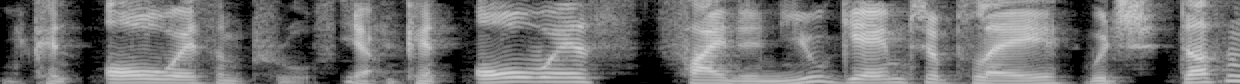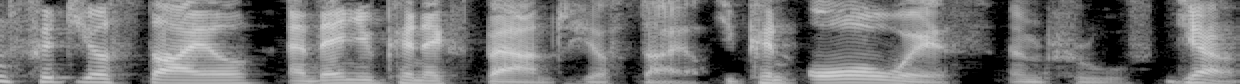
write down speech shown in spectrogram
You can always improve. Yeah. You can always find a new game to play which doesn't fit your style, and then you can expand your style. You can always improve. Yeah,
